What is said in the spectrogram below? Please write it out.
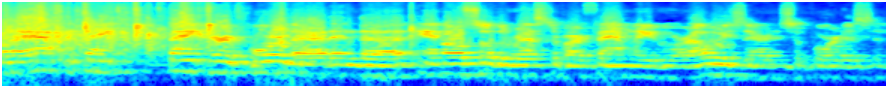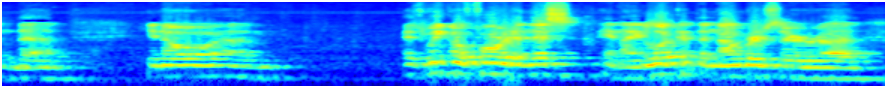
But I have to thank, her for that and, uh, and also the rest of our family who are always there and support us. And, uh, you know, um, as we go forward in this, and I look at the numbers, they're, uh,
